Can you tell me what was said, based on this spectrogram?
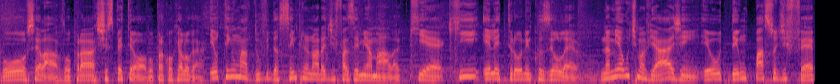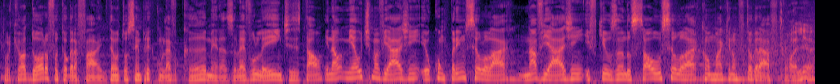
Vou, sei lá, vou pra XPTO, vou pra qualquer lugar. Eu tenho uma dúvida sempre na hora de fazer minha mala, que é que eletrônicos eu levo. Na minha última viagem, eu dei um passo de fé, porque eu adoro fotografar. Então eu tô sempre com levo câmeras, levo lentes e tal. E na minha última viagem, eu comprei um celular na viagem e fiquei usando só o celular com máquina fotográfica. Olha.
